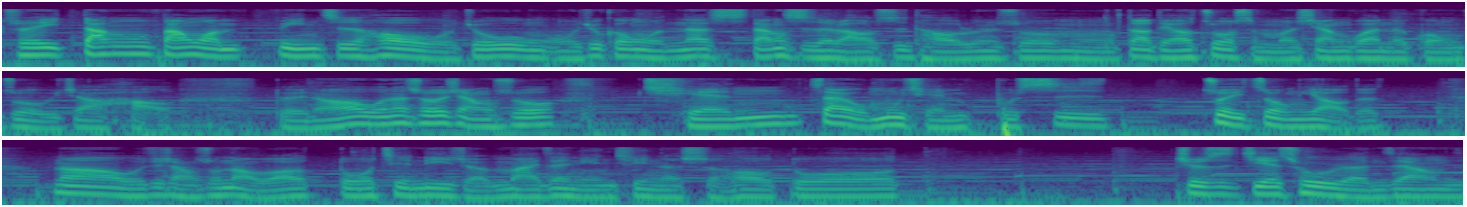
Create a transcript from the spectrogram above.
所以当当完兵之后，我就问，我就跟我那当时的老师讨论说，嗯，到底要做什么相关的工作比较好？对，然后我那时候想说，钱在我目前不是最重要的，那我就想说，那我要多建立人脉，在年轻的时候多就是接触人这样子，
